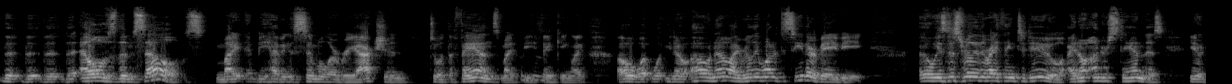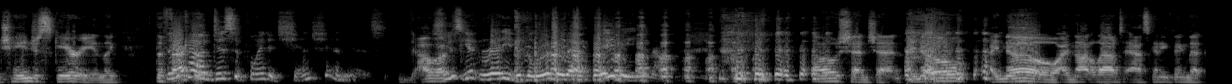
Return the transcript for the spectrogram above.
the, the, the, the elves themselves might be having a similar reaction to what the fans might be Mhm. thinking, like, oh, what, what, you know, oh no, I really wanted to see their baby. Oh, is this really the right thing to do? I don't understand this. You know, change is scary, and like the Think fact how that disappointed Shen Shen is. oh, uh, She was getting ready to deliver that baby, you know. oh, Shen Shen, I know, I know, I'm not allowed to ask anything that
